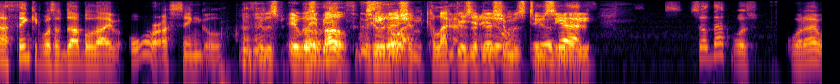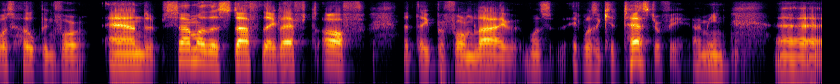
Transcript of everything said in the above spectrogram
I think it was a double live or a single. Mhm. It was it was Maybe- both It was two either way. edition. Collector's Yeah, edition was two Yeah. CD. Yeah. So that was what I was hoping for, and some of the stuff they left off that they performed live was it was a catastrophe. I mean, uh,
